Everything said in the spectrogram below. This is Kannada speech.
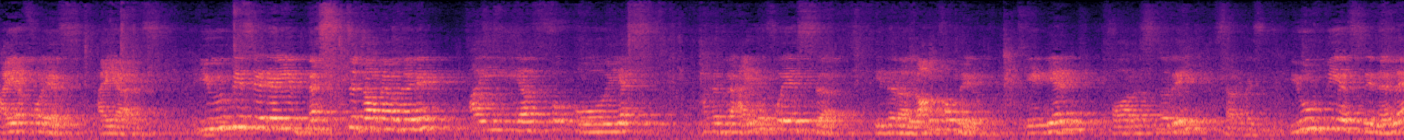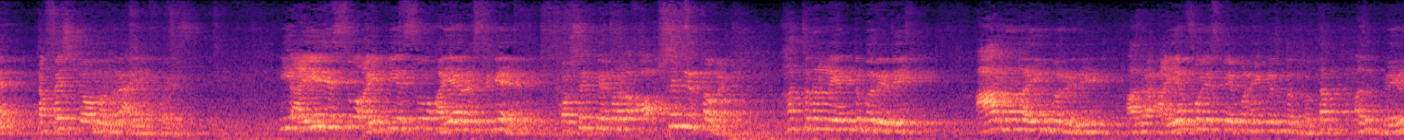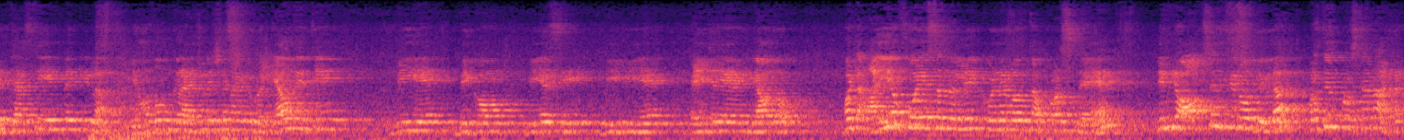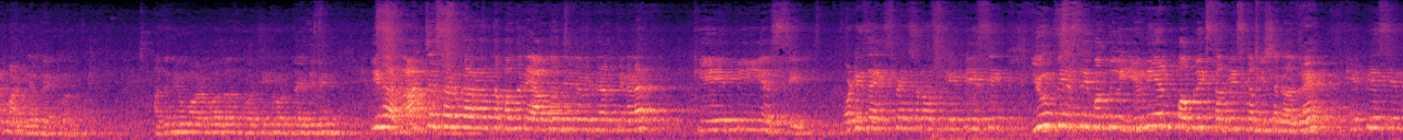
I F O S I R S U P C best job ಯಾವುದಾಗಿ I F O S ಹಾಗಾದ್ರೆ ಐ ಎಫ್ ಒ ಎಸ್ ಇದರ ಲಾಂಗ್ ಫಾರ್ಮ್ ಏನು? Indian forestry service U P S C ನಲ್ಲಿ ಟಫೆಸ್ಟ್ ಜಾಬ್ ಅಂದ್ರೆ ಐ ಎಫ್ ಒ ಎಸ್ ಈ I A S I P S I R ಎಸ್ಗೆ ಕ್ವಶನ್ ಪೇಪರ್ ಆಪ್ಷನ್ ಇರ್ತವೆ. ಹತ್ತರಲ್ಲಿ ಎಂಟು ಬರೀರಿ ಆರರಲ್ಲಿ ಐದು ಬರೀರಿ ಆದ್ರೆ I F O S paper ಹೆಂಗಿರ್ತದೆ ಗೊತ್ತಾ? ಅದು ಬೇರೆ ಜಾಸ್ತಿ ಏನ್ ಬೇಕಿಲ್ಲ. ಯಾವುದೋ ಒಂದು ಗ್ರಾಜುಯೇಷನ್ ಆಗಿರ್ಬೇಕು. ಯಾವ ರೀತಿ? B A B com B S C B B A engineering ಯಾವುದು. ಬಟ್ ಐ ಎಫ್ ಎಸ್ನಲ್ಲಿ ಕೊಂಡಿರುವಂತ ಪ್ರಶ್ನೆ, ನಿಮ್ಗೆ ಆಪ್ಷನ್ಸ್ ಇರೋದಿಲ್ಲ. ಪ್ರತಿಯೊಂದು ಪ್ರಶ್ನೆನ ಅಟೆಂಡ್ ಮಾಡಲೇಬೇಕು ಅಂತ. ಅದು ನೀವು ಮಾಡಬಹುದು ಅಂತ ಕೋಚಿಂಗ್ ಕೊಡ್ತಾ ಇದೀವಿ ಈಗ ರಾಜ್ಯ ಸರ್ಕಾರ ಅಂತ ಬಂದ್ರೆ ಯಾವ್ದಾದಿದೆ ವಿದ್ಯಾರ್ಥಿಗಳ? K P S C what is the expansion of K P S C U P S C ಬಂದು ಯೂನಿಯನ್ ಪಬ್ಲಿಕ್ ಸರ್ವಿಸ್ ಕಮಿಷನ್ ಆದ್ರೆ K P S C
